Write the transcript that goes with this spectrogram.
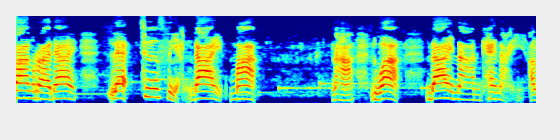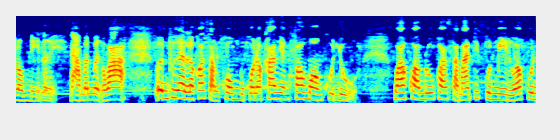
สร้างรายได้และชื่อเสียงได้มากนะคะหรือว่า ได้นานแค่ไหนอารมณ์นี้เลยนะคะมันเหมือนกับว่าเพื่อนๆแล้วก็สังคมบุคคลรอบข้างยังเฝ้ามองคุณอยู่ ว่าความรู้ความสามารถที่คุณมีหรือว่าคุณ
